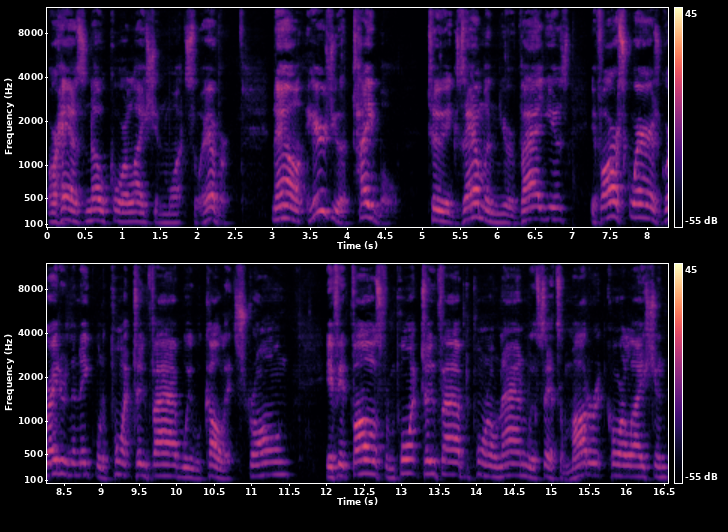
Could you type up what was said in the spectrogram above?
or has no correlation whatsoever. Now, here's you a table to examine your values. If r squared is greater than equal to 0.25, we will call it strong. If it falls from 0.25 to 0.09, we'll say it's a moderate correlation.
